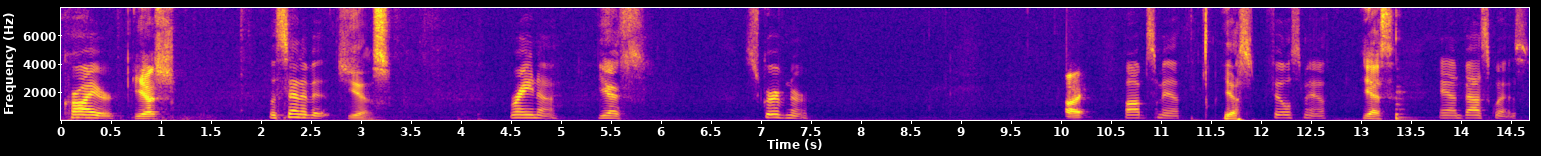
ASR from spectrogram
Crier, Yes. Lisenovich. Yes. Reyna, Yes. Scrivner, Aye. Bob Smith, Yes. Phil Smith, Yes. and Vasquez.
